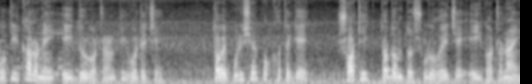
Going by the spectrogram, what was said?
গতির কারণেই এই দুর্ঘটনাটি ঘটেছে। তবে পুলিশের পক্ষ থেকে সঠিক তদন্ত শুরু হয়েছে এই ঘটনায়।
